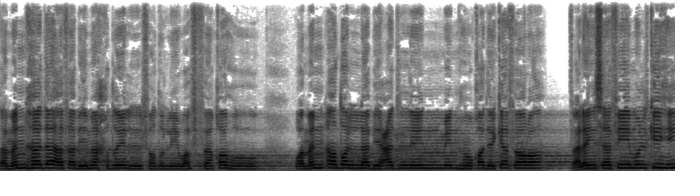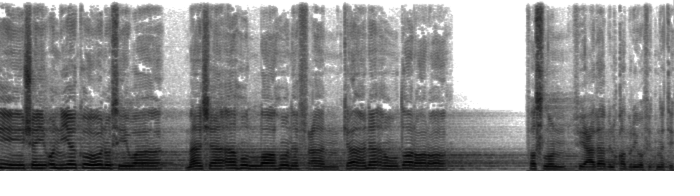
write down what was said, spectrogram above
فمن هدى فبمحض الفضل وفقه ومن أضل بعدل منه قد كفر فليس في ملكه شيء يكون سوى ما شاءه الله نفعا كان أو ضررا. فصل في عذاب القبر وفتنته.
